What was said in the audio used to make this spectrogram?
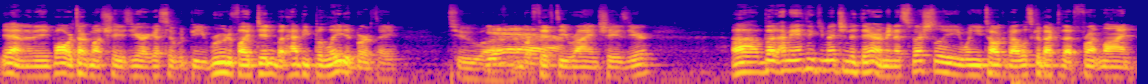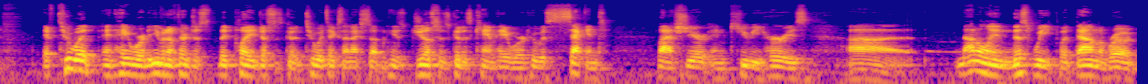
Yeah, and I mean, while we're talking about Shazier, I guess it would be rude if I didn't, but happy belated birthday to uh, Yeah. number 50, Ryan Shazier. Uh, but, I mean, I think you mentioned it there. I mean, especially when you talk about, let's go back to that front line. If Tuitt and Heyward, even if they're just, they play just as good, Tuitt takes that next step, and he's just as good as Cam Heyward, who was second last year in QB hurries. Uh, not only in this week, but down the road.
